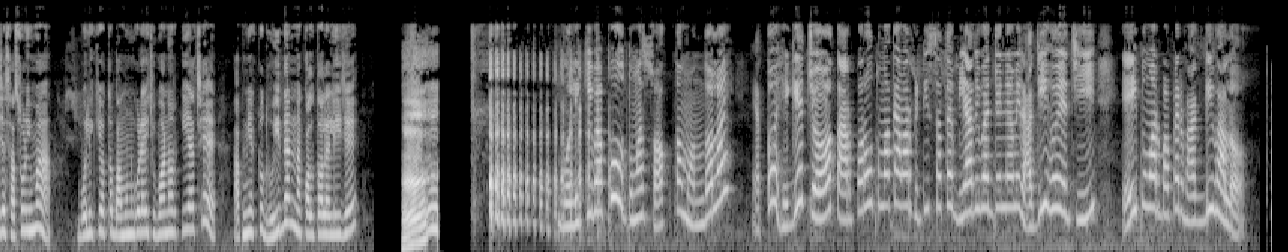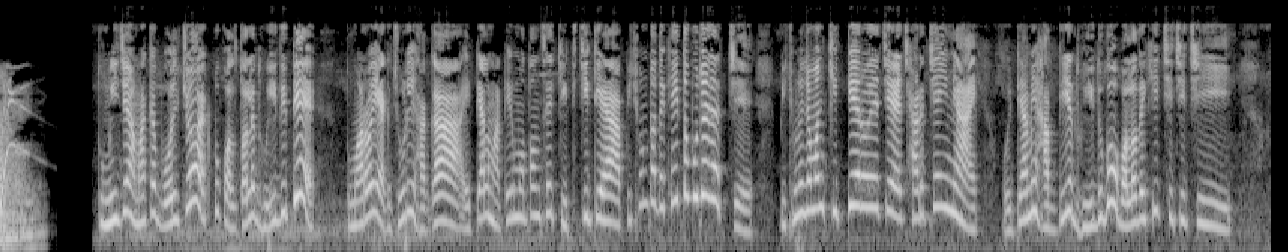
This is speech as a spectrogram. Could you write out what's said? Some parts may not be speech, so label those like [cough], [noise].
যে শাশুড়ি মা, বলি কি অত বামুন গোড়ায় চুবানোর কি আছে? আপনি একটু ধুই দেন না কলতলে লিজে বলি কি বাপু, তোমার সব মন্দ নয়। এত হেগেছো তোমাকে আমার সাথে বিয়া দিবার জন্য আমি রাজি হয়েছি। এই তোমার বাপের ভালো। তুমি যে আমাকে বলছো একটু কলতলে ধুই দিতে, তোমার ওই এক ঝুড়ি হাগা এটাল মাটির মতন সে চিটচিটিয়া পিছনটা ছি ছি ছি।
